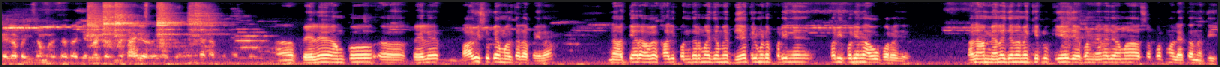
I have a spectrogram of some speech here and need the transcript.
પહેલા પૈસા મળતા હતા? કેટલા કર્મચારી પહેલે અમકો પહેલે બાવીસ રૂપિયા મળતા હતા પહેલા. ને અત્યારે હવે ખાલી પંદરમાં જ અમે બે કિલોમીટર ફરીને ફરી ફરીને આવવું પડે છે. અને આ મેનેજર અમે કેટલું કહીએ છીએ પણ મેનેજર અમારા સપોર્ટમાં લેતા નથી.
